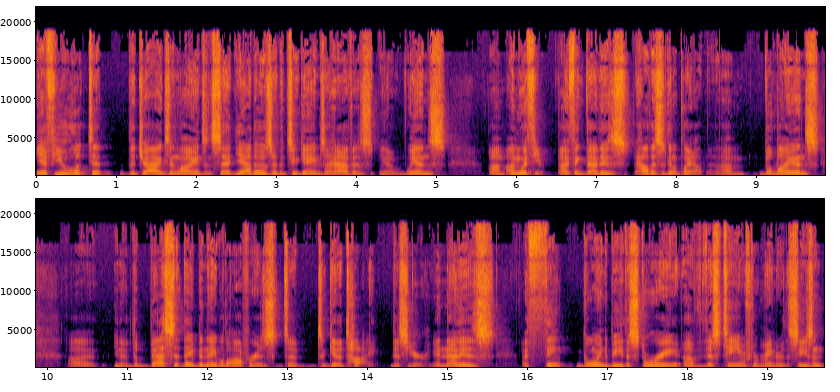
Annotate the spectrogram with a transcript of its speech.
if you looked at the Jags and Lions and said, "Yeah, those are the two games I have as you know wins," um, I'm with you. I think that is how this is going to play out. Um, the Lions, uh, you know, the best that they've been able to offer is to to get a tie this year, and that is, I think, going to be the story of this team for the remainder of the season.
